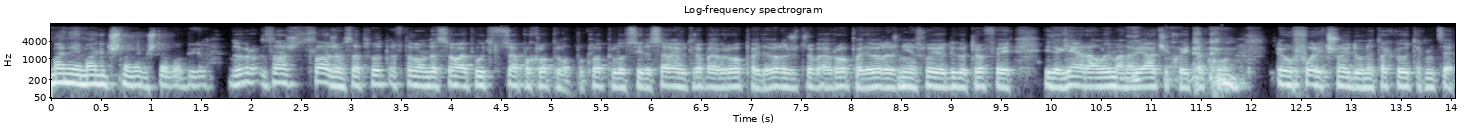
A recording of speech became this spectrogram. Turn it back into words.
manje magično nego što je ovo bilo. Dobro, slažem se apsolutno s tobom da se ovaj put sve poklopilo. Poklopilo se i da Sarajevu treba Europa i da Veležu treba Europa i da Velež nije svoj odigo trofej i da generalno ima navijači koji tako euforično idu na takve utakmice.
